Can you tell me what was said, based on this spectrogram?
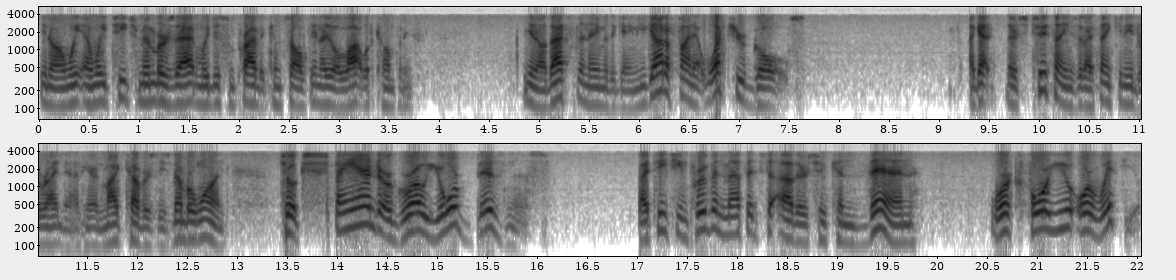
You know, and we and we teach members that, and we do some private consulting. I do a lot with companies. You know, that's the name of the game. You got to find out what's your goals. I got there's two things that I think you need to write down here, and Mike covers these. Number one, to expand or grow your business by teaching proven methods to others who can then work for you or with you.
